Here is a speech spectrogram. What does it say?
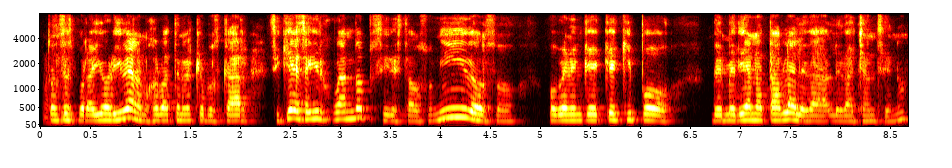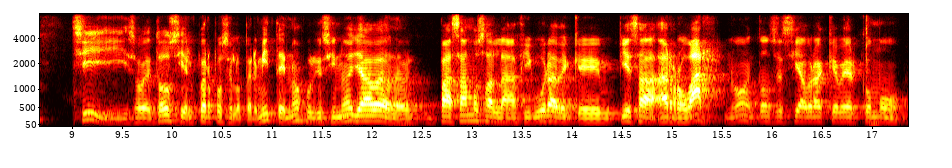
Entonces, por ahí Oribe a lo mejor va a tener que buscar, si quiere seguir jugando, pues ir a Estados Unidos o, ver en qué, equipo de mediana tabla le da, le da chance, ¿no? Sí, y sobre todo si el cuerpo se lo permite, ¿no? Porque si no, ya pasamos a la figura de que empieza a robar, ¿no? Entonces sí habrá que ver cómo,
